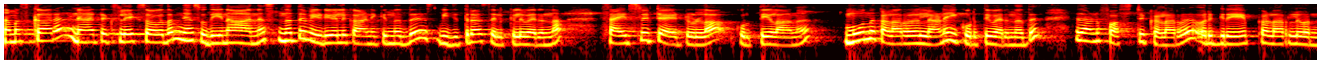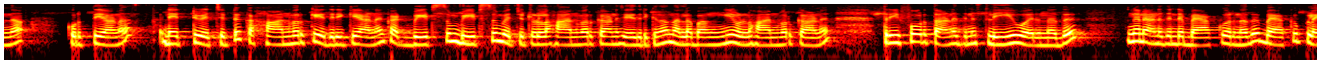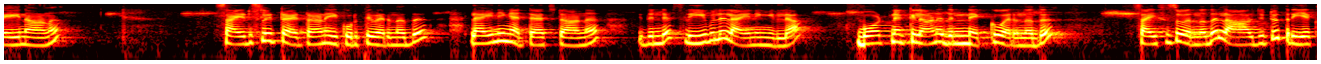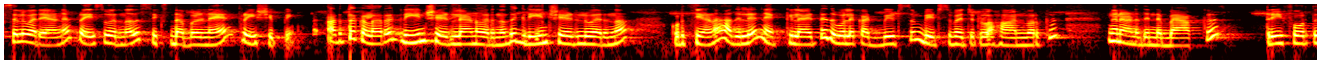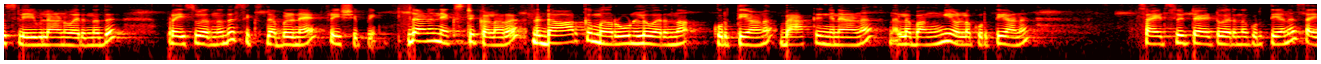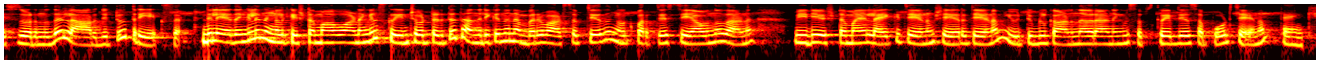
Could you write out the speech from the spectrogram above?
നമസ്കാരം. നാറ്റക്സിലേക്ക് സ്വാഗതം. ഞാൻ സുദീന ആനസ് ഇന്നത്തെ വീഡിയോയിൽ കാണിക്കുന്നത് വിചിത്ര സിൽക്കിൽ വരുന്ന സൈഡ് സ്ലിറ്റ് ആയിട്ടുള്ള കുർത്തികളാണ്. മൂന്ന് കളറുകളിലാണ് ഈ കുർത്തി വരുന്നത്. ഇതാണ് ഫസ്റ്റ് കളറ് ഒരു ഗ്രേപ്പ് കളറിൽ വന്ന കുർത്തിയാണ്. നെറ്റ് വെച്ചിട്ട് ഹാൻഡ് വർക്ക് ചെയ്തിരിക്കുകയാണ്. കട്ട് ബീഡ്സും ബീഡ്സും വെച്ചിട്ടുള്ള ഹാൻഡ് വർക്കാണ് ചെയ്തിരിക്കുന്നത്. നല്ല ഭംഗിയുള്ള ഹാൻഡ് വർക്കാണ് ത്രീ ഫോർത്താണ് ഇതിന് സ്ലീവ് വരുന്നത്. ഇങ്ങനെയാണ് ഇതിന്റെ ബാക്ക് വരുന്നത്. ബാക്ക് പ്ലെയിൻ ആണ്. സൈഡ് സ്ലിറ്റ് ആയിട്ടാണ് ഈ കുർത്തി വരുന്നത്. ലൈനിങ് അറ്റാച്ച്ഡ് ആണ്. ഇതിന്റെ സ്ലീവിൽ ലൈനിങ് ഇല്ല. ബോട്ട് നെക്കിലാണ് ഇതിന്റെ നെക്ക് വരുന്നത്. സൈസസ് വരുന്നത് ലാർജ് ടു ത്രീ എക്സൽ വരെയാണ്. പ്രൈസ് വരുന്നത് six double nine free shipping അടുത്ത കളറ് ഗ്രീൻ ഷെയ്ഡിലാണ് വരുന്നത്. ഗ്രീൻ ഷെയ്ഡിൽ വരുന്ന കുർത്തിയാണ്. അതിൽ നെക്കിലായിട്ട് ഇതുപോലെ കട്ട് ബീഡ്സും ബീഡ്സും വെച്ചിട്ടുള്ള ഹാൻഡ് വർക്ക് ഇങ്ങനെയാണ് ഇതിന്റെ ബാക്ക് ത്രീ ഫോർത്ത് സ്ലീവിലാണ് വരുന്നത്. പ്രൈസ് വരുന്നത് six double nine free shipping ഇതാണ് നെക്സ്റ്റ് കളറ് ഡാർക്ക് മെറൂണിൽ വരുന്ന കുർത്തിയാണ്. ബാക്ക് ഇങ്ങനെയാണ്. നല്ല ഭംഗിയുള്ള കുർത്തിയാണ്. സൈഡ് സ്ലിറ്റ് ആയിട്ട് വരുന്ന കുർത്തിയാണ്. സൈസ് വരുന്നത് ലാർജ് ടു ത്രീ എക്സ് ഇതിൽ ഏതെങ്കിലും നിങ്ങൾക്ക് ഇഷ്ടമാവുകയാണെങ്കിൽ സ്ക്രീൻഷോട്ട് എടുത്ത് തന്നിരിക്കുന്ന നമ്പർ വാട്സപ്പ് ചെയ്ത് നിങ്ങൾക്ക് പർച്ചേസ് ചെയ്യാവുന്നതാണ്. വീഡിയോ ഇഷ്ടമായ ലൈക്ക് ചെയ്യണം ഷെയർ ചെയ്യണം. യൂട്യൂബിൽ കാണുന്നവരാണെങ്കിൽ സബ്സ്ക്രൈബ് ചെയ്ത് സപ്പോർട്ട് ചെയ്യണം. താങ്ക്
